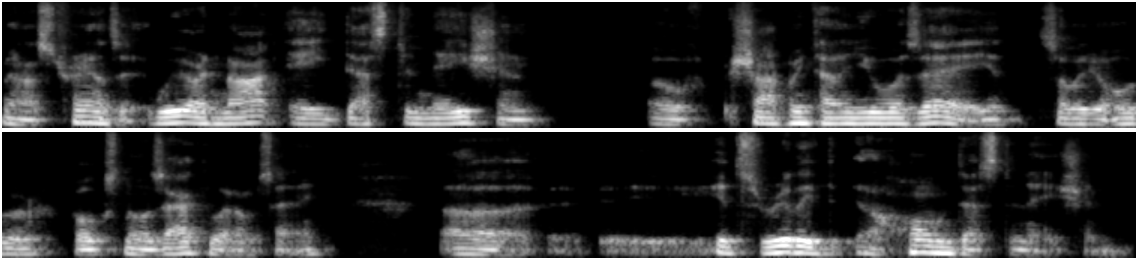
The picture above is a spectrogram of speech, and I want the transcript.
mass transit. We are not a destination of Shopping Town USA, and some of the older folks know exactly what I'm saying. Uh, it's really a home destination,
